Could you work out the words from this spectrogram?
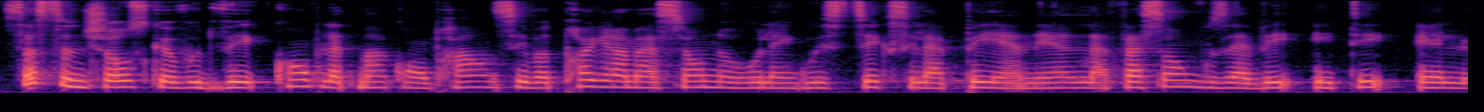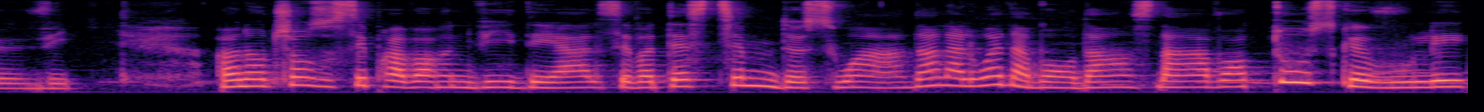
ça, c'est une chose que vous devez complètement comprendre. C'est votre programmation neurolinguistique, c'est la PNL, la façon que vous avez été élevé. Une autre chose aussi pour avoir une vie idéale, c'est votre estime de soi. Hein. Dans la loi d'abondance, dans avoir tout ce que vous voulez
